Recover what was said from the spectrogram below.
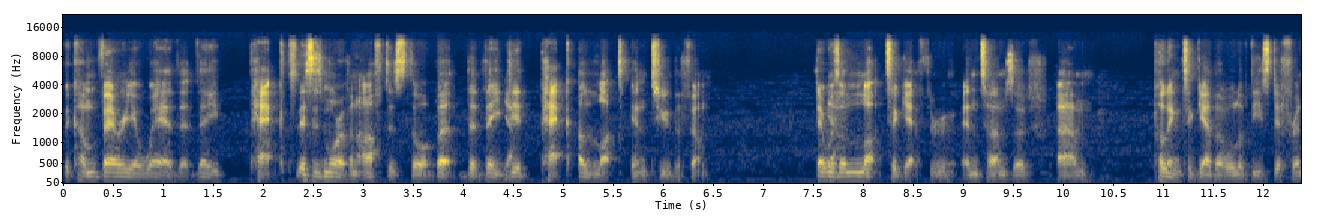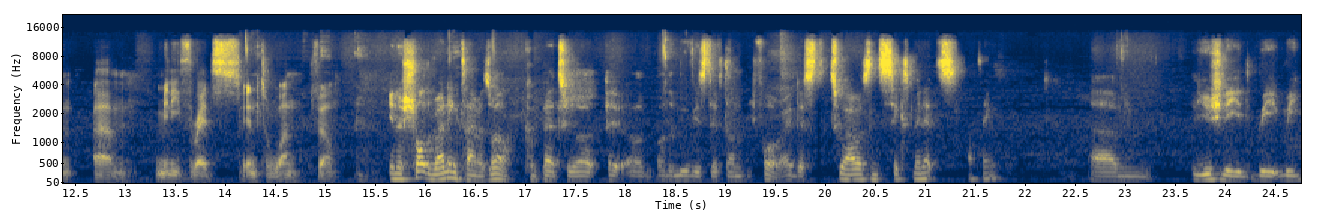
become very aware that they packed. This is more of an afterthought, but that they Yeah. did pack a lot into the film. There was Yeah. a lot to get through in terms of um, pulling together all of these different um, mini threads into one film. in a short running time as well compared to uh, uh, other movies they've done before right? There's two hours and six minutes i think. Um, usually we, we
